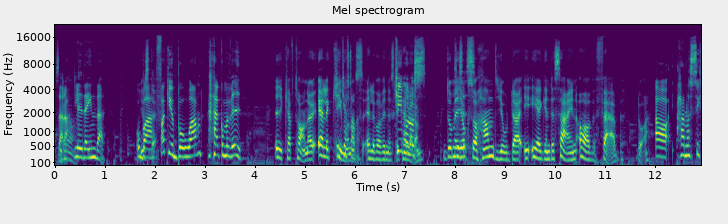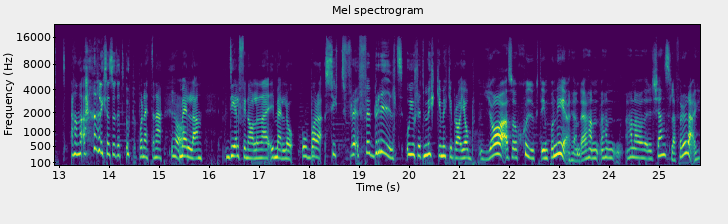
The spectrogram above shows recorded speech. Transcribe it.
såhär, Ja. glida in där. Och Just bara, det. fuck you Boan, här kommer vi. I kaftaner, eller kimonos, kaftaner. eller vad vi nu ska Kimonos. kalla dem. De är ju också handgjorda i egen design av Fab då. Ja, han har sytt, han har liksom suttit uppe på nätterna Ja. mellan delfinalerna i mello och bara sytt fe- febrilt och gjort ett mycket, mycket bra jobb. Ja, alltså sjukt imponerande. Han, han, han har känsla för det där.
